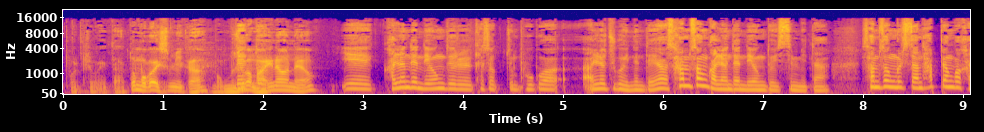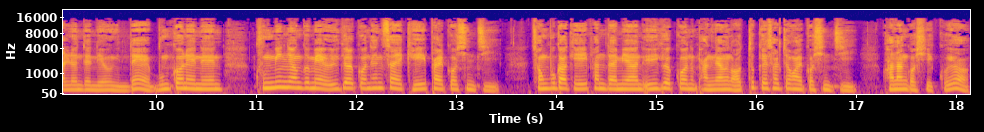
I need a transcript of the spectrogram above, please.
볼 필요가 있다. 또 뭐가 있습니까? 뭐 문서가 네, 또- 많이 나왔네요. 예, 관련된 내용들을 계속 좀 보고 알려주고 있는데요. 삼성 관련된 내용도 있습니다. 삼성물산 합병과 관련된 내용인데 문건에는 국민연금의 의결권 행사에 개입할 것인지 정부가 개입한다면 의결권 방향은 어떻게 설정할 것인지 관한 것이 있고요.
